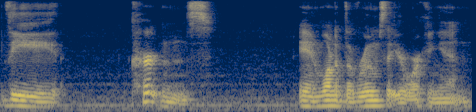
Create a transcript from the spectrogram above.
the curtains in one of the rooms that you're working in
